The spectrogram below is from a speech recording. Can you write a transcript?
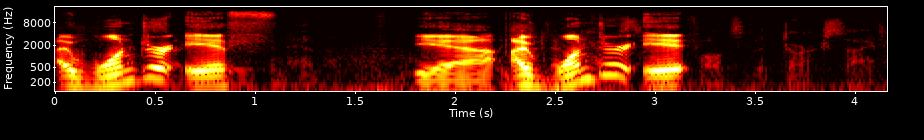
I wonder Such if... him. Yeah, I wonder if... to the dark side.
